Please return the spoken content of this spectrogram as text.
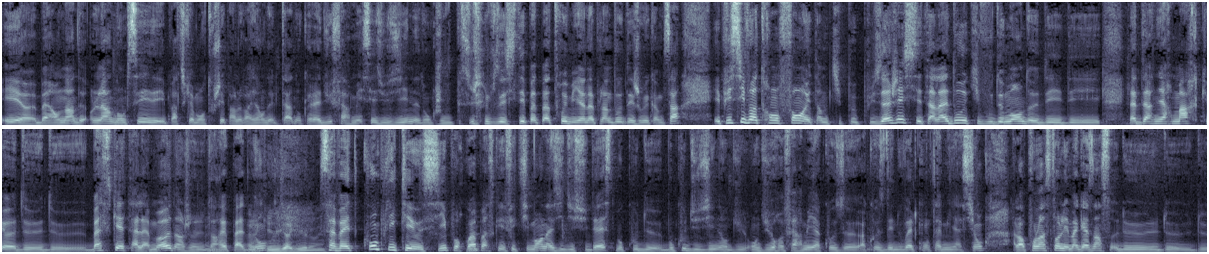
et euh, ben, en Inde, l'Inde, on le sait, est particulièrement touchée par le variant Delta, donc elle a dû fermer ses usines. Donc je vous, je vous ai cité Pas de patrouille, mais il y en a plein d'autres des jouets comme ça. Et puis si votre enfant est un petit peu plus âgé, si c'est un ado et qui vous demande des, des, la dernière marque de, de, basket à la mode, hein, je ne donnerai pas de nom, ça va être compliqué aussi. Pourquoi Parce qu'effectivement, en Asie du Sud-Est, beaucoup de beaucoup d'usines ont dû, ont dû refermer à cause à cause des nouvelles contaminations. Alors pour l'instant, les magasins de, de, de,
